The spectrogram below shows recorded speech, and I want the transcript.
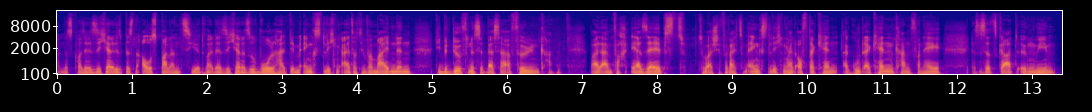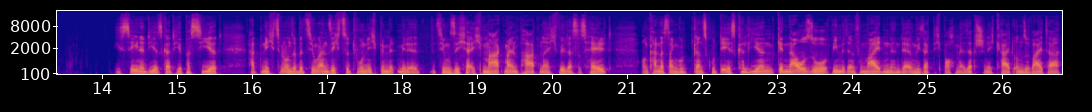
Ähm, das ist quasi der sichere ist ein bisschen ausbalanciert, weil der sichere sowohl halt dem ängstlichen als auch dem vermeidenden die Bedürfnisse besser erfüllen kann, weil einfach er selbst, zum Beispiel vielleicht zum ängstlichen, halt oft erkennen, gut erkennen kann von hey, das ist jetzt gerade irgendwie die Szene, die jetzt gerade hier passiert, hat nichts mit unserer Beziehung an sich zu tun. Ich bin mit mir der Beziehung sicher. Ich mag meinen Partner, ich will, dass es hält und kann das dann gut, ganz gut deeskalieren. Genauso wie mit dem Vermeidenden, der irgendwie sagt, ich brauche mehr Selbstständigkeit und so weiter.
